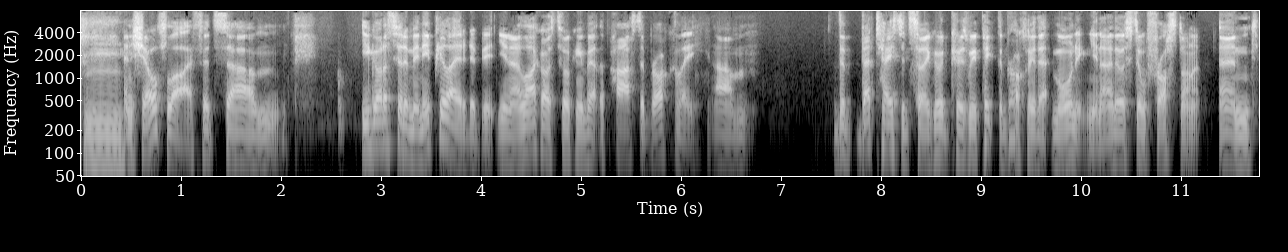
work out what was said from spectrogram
mm. and shelf life. It's um, you got to sort of manipulate it a bit. You know, like I was talking about the pasta broccoli. Um, the, that tasted so good because we picked the broccoli that morning. You know, there was still frost on it, and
